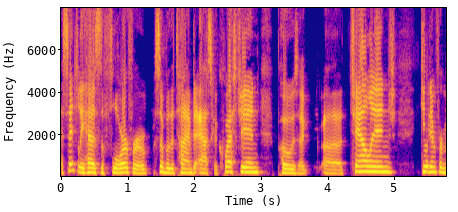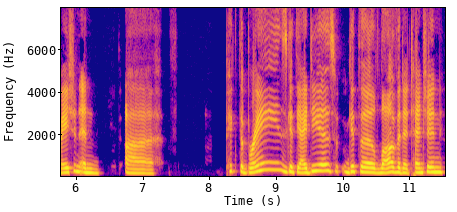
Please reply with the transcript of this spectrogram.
essentially has the floor for some of the time to ask a question, pose a, a challenge, get information and uh, pick the brains, get the ideas, get the love and attention,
